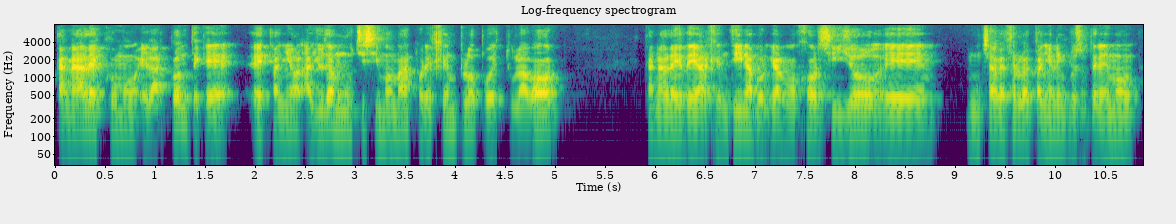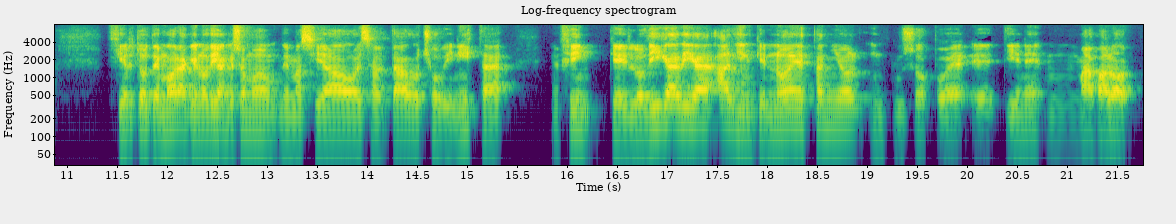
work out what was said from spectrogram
canales como El Arconte, que es español, ayudan muchísimo más, por ejemplo, pues tu labor, canales de Argentina, porque a lo mejor si yo, eh, muchas veces los españoles incluso tenemos cierto temor a que nos digan que somos demasiado exaltados, chauvinistas, en fin, que lo diga, diga alguien que no es español, incluso pues eh, tiene más valor,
